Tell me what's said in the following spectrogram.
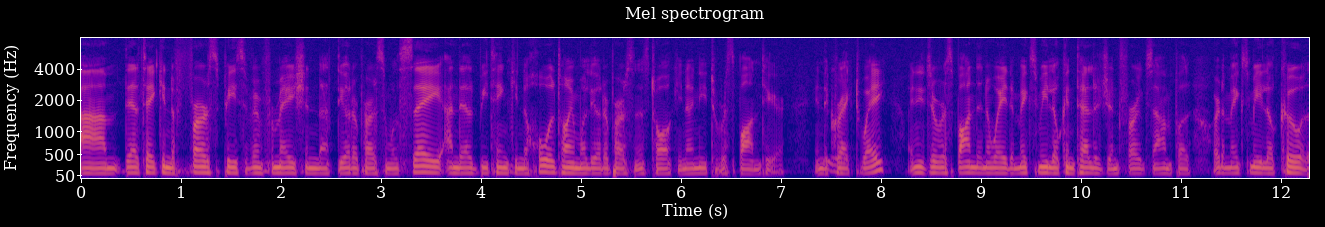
um they'll take in the first piece of information that the other person will say, and they'll be thinking the whole time while the other person is talking, I need to respond here in the correct way. I need to respond in a way that makes me look intelligent, for example, or that makes me look cool.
